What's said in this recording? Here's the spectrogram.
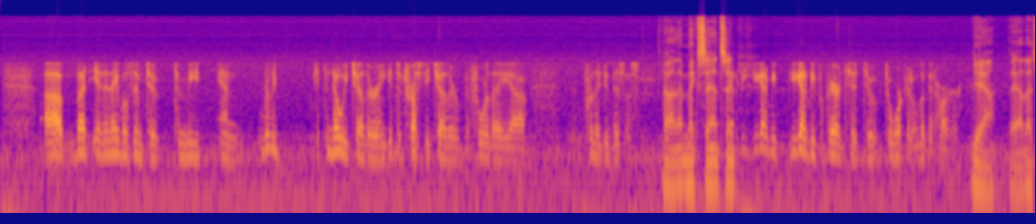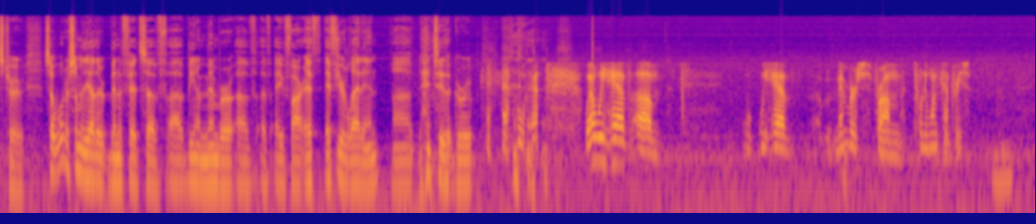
Uh, but it enables them to to meet and really get to know each other and get to trust each other before they uh, before they do business. Uh, that makes sense. You and you got to be you got to be prepared to, to, to work it a little bit harder. Yeah, yeah, that's true. So, what are some of the other benefits of uh, being a member of of AFIRE if if you're let in uh, into the group? well, well, we have um, we have members from 21 countries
